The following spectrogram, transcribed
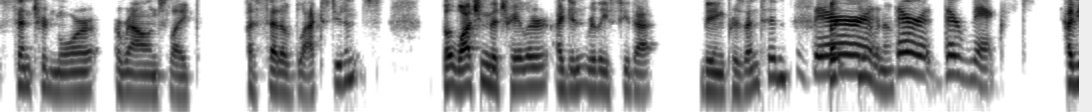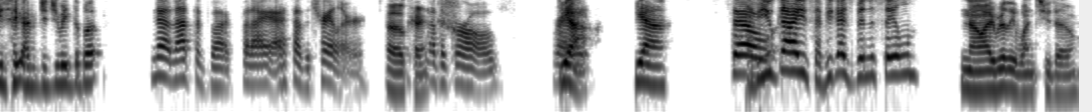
centered more around like a set of black students. But watching the trailer, I didn't really see that being presented. They're never know. they're they're mixed. Have you have, did you read the book? No, not the book, but I, I saw the trailer. Oh, okay. I saw the girls. Right. Yeah. Yeah. So Have you guys have you guys been to Salem? No, I really want to though.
